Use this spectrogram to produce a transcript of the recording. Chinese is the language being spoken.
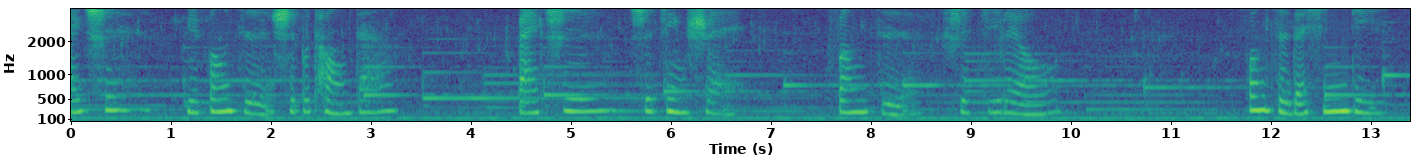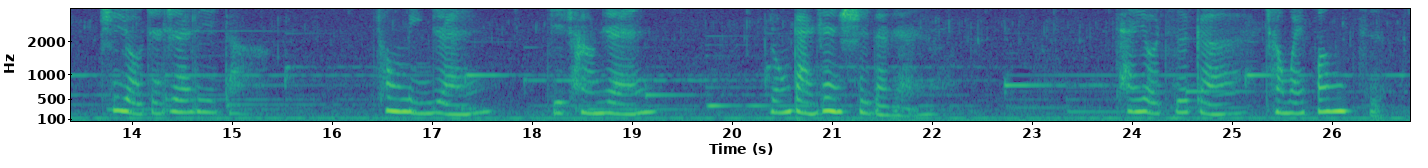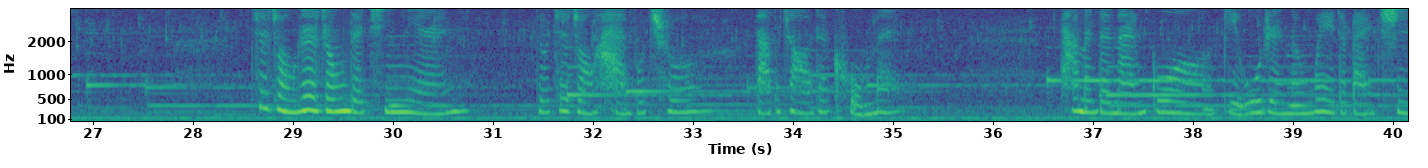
白痴与疯子是不同的。白痴是静水，疯子是激流。疯子的心底是有着热力的。聪明人及常人，勇敢认识的人，才有资格成为疯子。这种热衷的青年，有这种喊不出、打不着的苦闷。他们的难过，比无人能慰的白痴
